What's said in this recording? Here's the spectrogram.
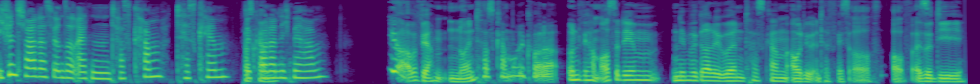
ich finde es schade, dass wir unseren alten Tascam, Tascam Recorder Tascam. nicht mehr haben. Ja, aber wir haben einen neuen Tascam-Rekorder und wir haben außerdem, nehmen wir gerade über ein Tascam Audio-Interface auf, auf. Also die,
